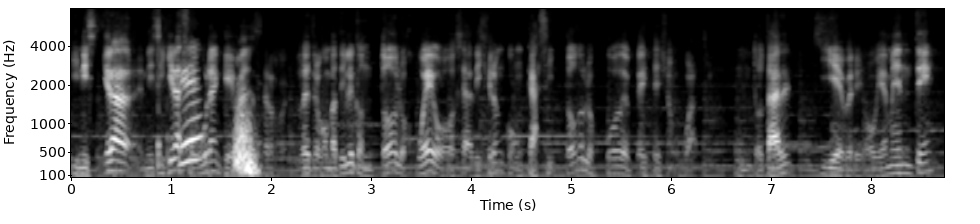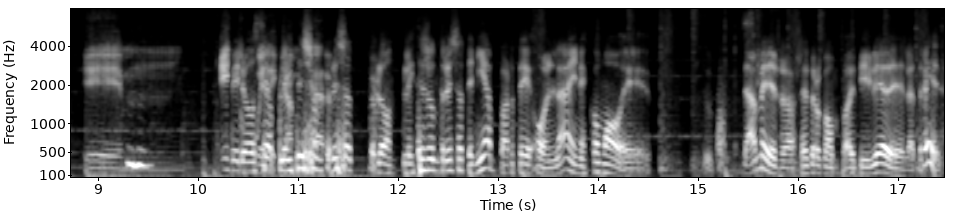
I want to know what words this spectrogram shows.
Y ni siquiera, ni siquiera ¿Qué? aseguran que va a ser retrocompatible con todos los juegos. O sea, dijeron con casi todos los juegos de PlayStation 4. Un total quiebre, obviamente. Eh, esto Pero, o sea, PlayStation cambiar. 3, ya, perdón, PlayStation 3 ya tenía parte online. Es como, eh, dame la retrocompatibilidad desde la 3.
